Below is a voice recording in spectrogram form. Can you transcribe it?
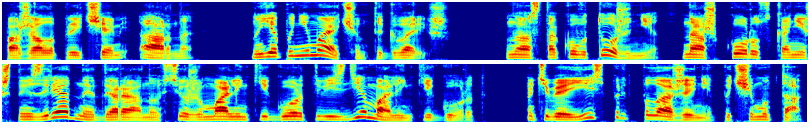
пожала плечами Арна. Но я понимаю, о чем ты говоришь. У нас такого тоже нет. Наш Корус, конечно, изрядная дыра, но все же маленький город везде маленький город. У тебя есть предположение, почему так?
